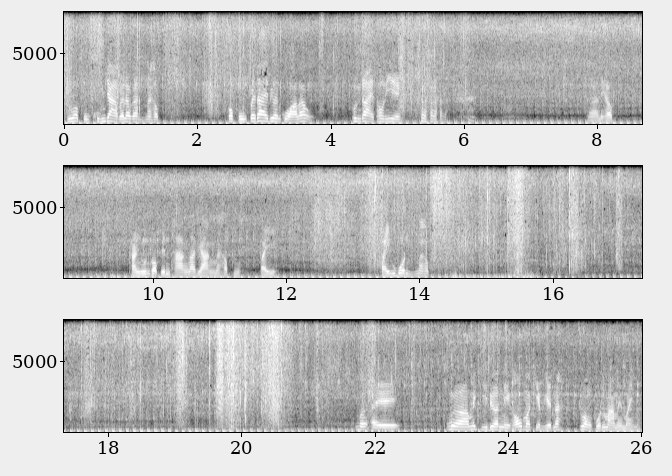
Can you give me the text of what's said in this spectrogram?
หรือว่าปลูกคุ้มหญ้าไปแล้วกันนะครับ ก็ปลูกไปได้เดือนกว่าแล้ว เพิ่งได้เท่านี้เองอ่านี่ครับ ทางนู้นก็เป็นทางลาดยางนะครับนี่ไป ไปอุบลนะครับเมื่อไอเมื่อไม่กี่เดือนนี่เขามาเก็บเห็ดนะช่วงฝนมาใหม่ๆนะ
